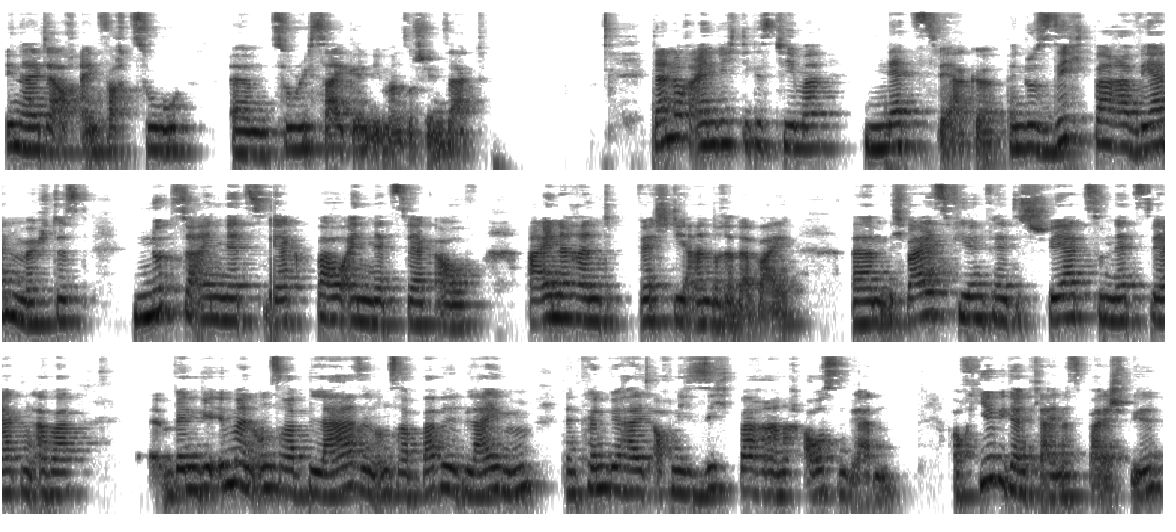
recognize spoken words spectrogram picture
Inhalte auch einfach zu, ähm, zu recyceln, wie man so schön sagt. Dann noch ein wichtiges Thema, Netzwerke. Wenn du sichtbarer werden möchtest, nutze ein Netzwerk, bau ein Netzwerk auf eine Hand wäscht die andere dabei. Ähm, ich weiß, vielen fällt es schwer zu netzwerken, aber äh, wenn wir immer in unserer Blase, in unserer Bubble bleiben, dann können wir halt auch nicht sichtbarer nach außen werden. Auch hier wieder ein kleines Beispiel.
